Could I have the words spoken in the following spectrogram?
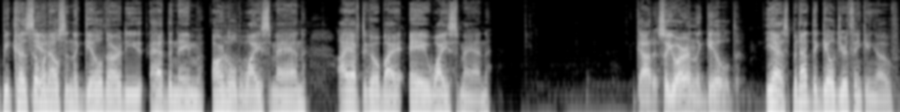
because someone Yeah. else in the guild already had the name Arnold Oh. Weissman. I have to go by A. Wise Mann. Got it. So you are in the guild. Yes, but not the guild you're thinking of.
